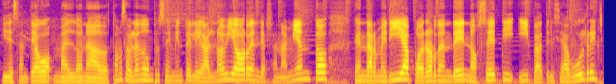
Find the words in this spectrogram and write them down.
y de Santiago Maldonado. Estamos hablando de un procedimiento ilegal. No había orden de allanamiento, gendarmería por orden de Nocetti y Patricia Bullrich.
